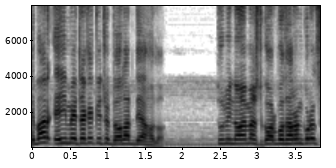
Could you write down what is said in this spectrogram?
এবার এই মেয়েটাকে কিছু ডলার দেয়া হলো। তুমি নয় মাস গর্ভধারণ করেছ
